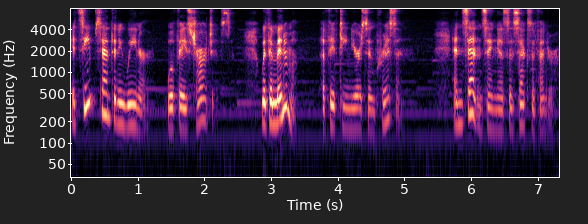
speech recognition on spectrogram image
it seems Anthony Weiner will face charges, with a minimum of 15 years in prison and sentencing as a sex offender.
